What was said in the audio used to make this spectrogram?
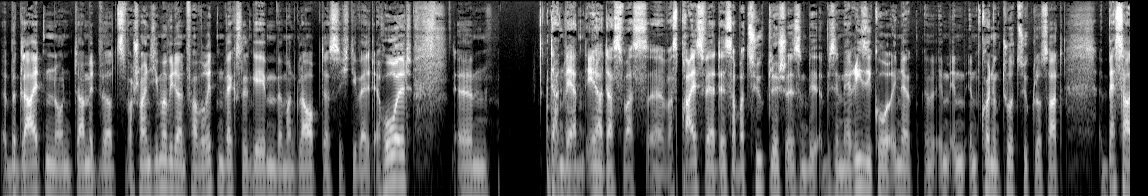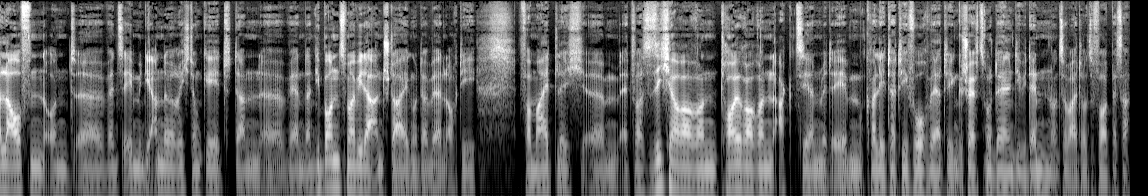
äh, begleiten und damit wird es wahrscheinlich immer wieder einen Favoritenwechsel geben, wenn man glaubt, dass sich die Welt erholt. Dann werden eher das, was, äh, was preiswert ist, aber zyklisch ist, ein bisschen mehr Risiko in der, im, im, im Konjunkturzyklus hat, besser laufen und äh, wenn es eben in die andere Richtung geht, dann äh, werden dann die Bonds mal wieder ansteigen und dann werden auch die vermeintlich ähm, etwas sichereren, teureren Aktien mit eben qualitativ hochwertigen Geschäftsmodellen, Dividenden und so weiter und so fort besser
